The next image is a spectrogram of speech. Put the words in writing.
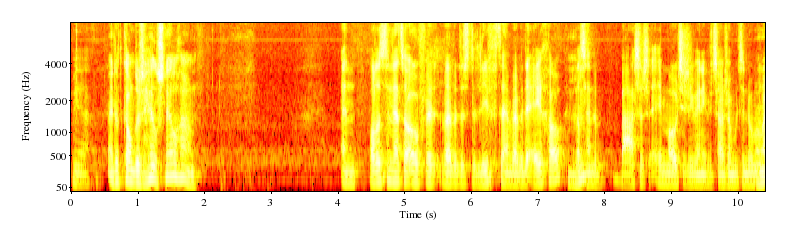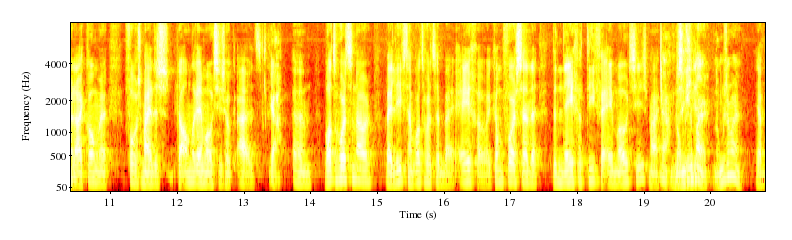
ja. En dat kan dus heel snel gaan. En we hadden het er net al over, we hebben dus de liefde en we hebben de ego. Mhm. Dat zijn de basisemoties, ik weet niet of je het zou zo moeten noemen. Mhm. Maar daar komen volgens mij dus de andere emoties ook uit. Ja, Ehm, wat hoort er nou bij liefde en wat hoort er bij ego? Ik kan me voorstellen de negatieve emoties, maar ja noem ze maar. Noem ze maar. Ja,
